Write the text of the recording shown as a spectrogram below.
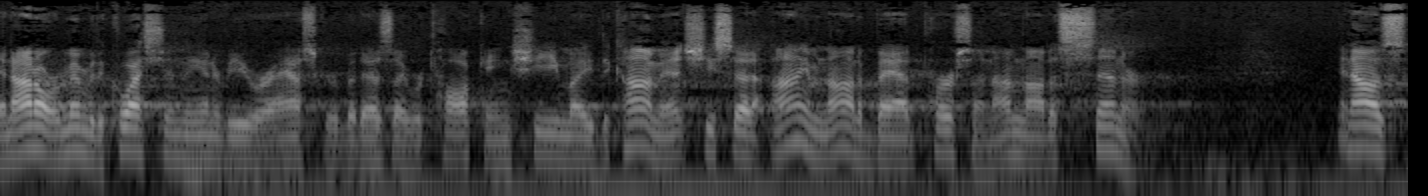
And I don't remember the question the interviewer asked her, but as they were talking, she made the comment. She said, I am not a bad person. I'm not a sinner. And I was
